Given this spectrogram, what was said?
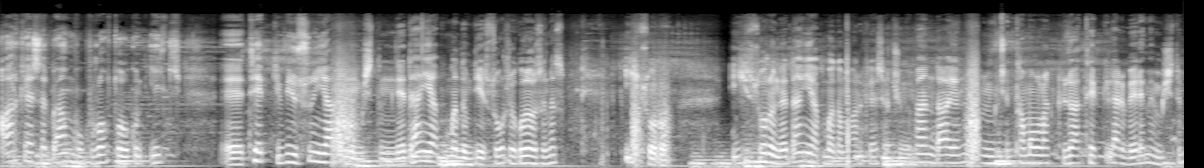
Arkadaşlar ben bu Brawl Talk'un ilk e, tepki videosunu yapmamıştım. Neden yapmadım diye soracak olursanız iyi soru. İyi soru neden yapmadım arkadaşlar? Çünkü ben daha yeni olduğum için tam olarak güzel tepkiler verememiştim.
